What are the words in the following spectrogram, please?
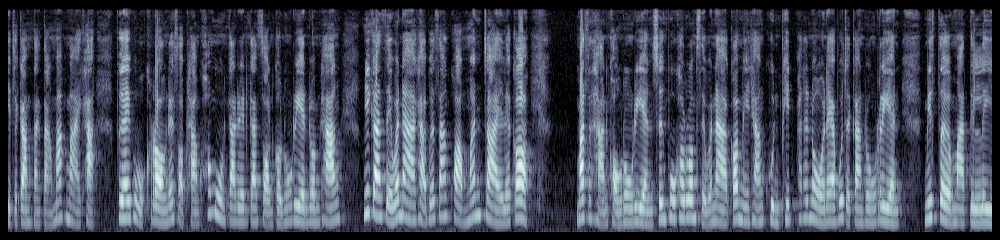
กิจกรรมต่างๆ มากมายค่ะ เพื่อให้ผู้ปกครองได้สอบถามข้อมูลการเรียนการสอนของโรงเรียนรวมทั้ง มีการเสวนาค่ะ เพื่อสร้างความมั่นใจ และก็ มาตรฐานของโรงเรียน ซึ่งผู้เข้าร่วมเสวนาก็มีทั้งคุณพิษพัฒโนนะคะผู้จัดการโรงเรียน มิสเตอร์มาตินลี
